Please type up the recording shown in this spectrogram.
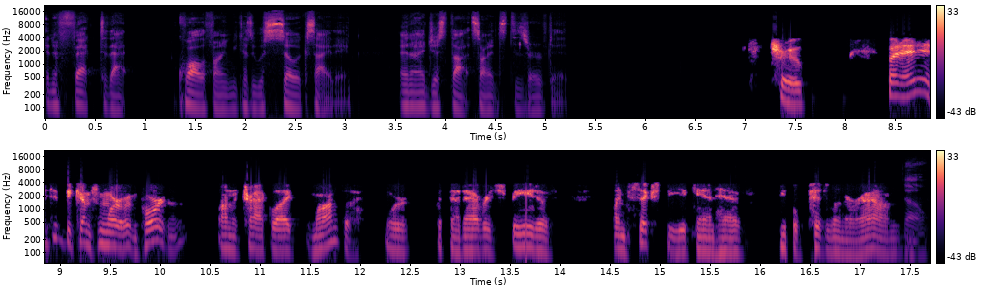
an effect to that qualifying because it was so exciting, and I just thought Sainz deserved it. True, but it, it becomes more important on a track like Monza, where with that average speed of 160, you can't have people piddling around No,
